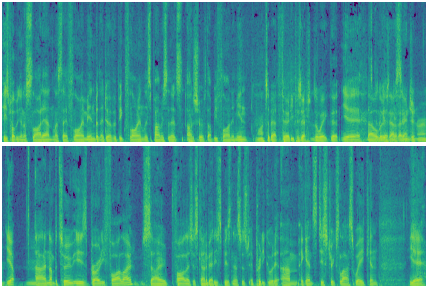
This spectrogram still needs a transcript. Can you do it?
he's probably going to slide out unless they fly him in. But they do have a big flying list, Palmy, so that's unsure if they'll be flying him in. Well, it's about 30 possessions a week that Yeah, they'll lose out of that engine room. Yep. Uh, number two is Brody Philo. So Philo's just going about his business. Was pretty good um, against districts last week, and yeah,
